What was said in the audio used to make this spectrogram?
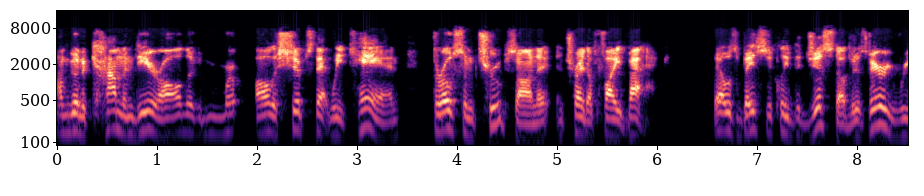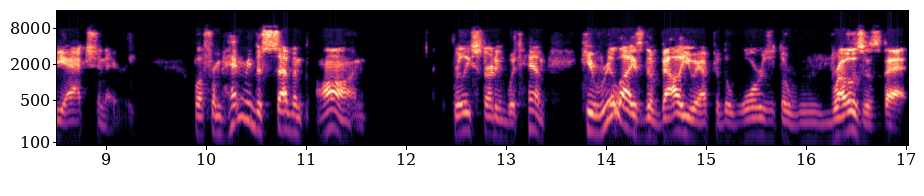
I'm going to commandeer all the all the ships that we can, throw some troops on it, and try to fight back. That was basically the gist of it. It was very reactionary. But from Henry VII on, really starting with him, he realized the value after the Wars of the Roses that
